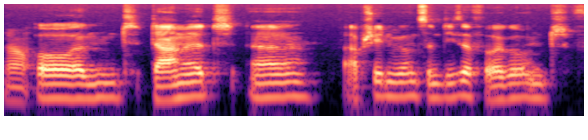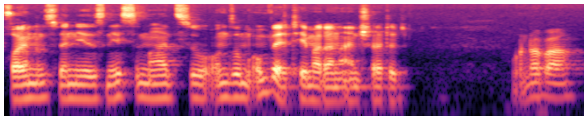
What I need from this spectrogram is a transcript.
Ja. Und damit äh, verabschieden wir uns in dieser Folge und freuen uns, wenn ihr das nächste Mal zu unserem Umweltthema dann einschaltet. Wunderbar.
